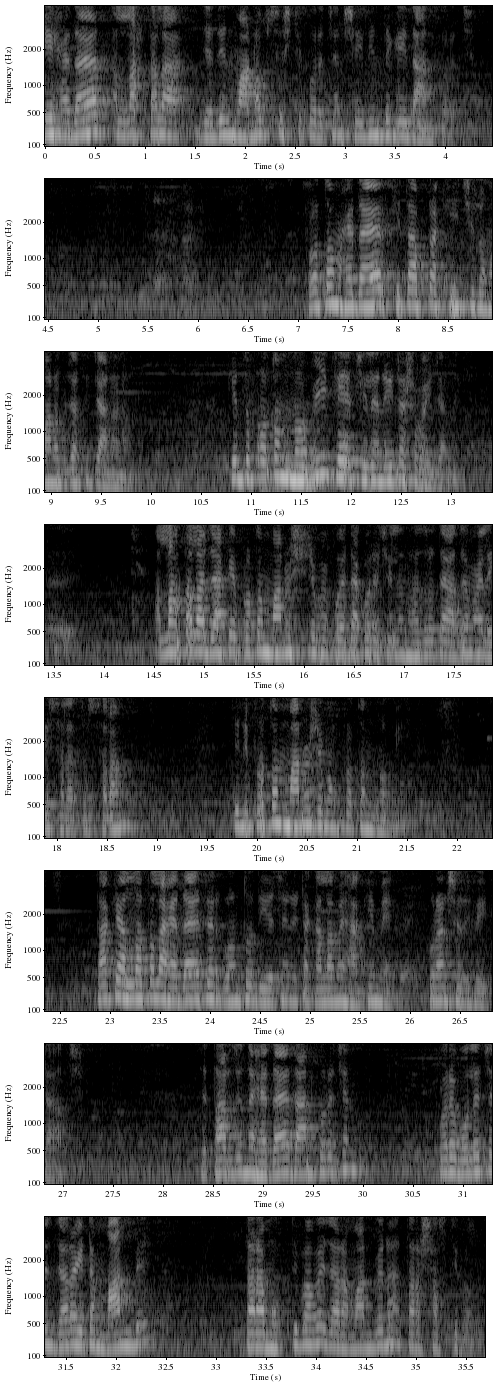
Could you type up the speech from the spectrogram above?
এই হেদায়াত আল্লাহ তালা যেদিন মানব সৃষ্টি করেছেন সেই দিন থেকেই দান করেছেন। প্রথম হেদায়ের কিতাবটা কি ছিল মানব জাতি জানে না। কিন্তু প্রথম নবী কে ছিলেন, এটা সবাই জানে। আল্লাহ তালা যাকে প্রথম মানুষ হিসেবে পয়দা করেছিলেন হজরত আদম আলি সালাতাম তিনি প্রথম মানুষ এবং প্রথম নবী। তাকে আল্লাহ তালা হেদায়েতের গ্রন্থ দিয়েছেন, এটা কালামে হাকিমে, কোরআন শরীফে এটা আছে। যে তার জন্য হেদায়ত দান করেছেন করে বলেছেন, যারা এটা মানবে, তারা মুক্তি পাবে, যারা মানবে না, তারা শাস্তি পাবে।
